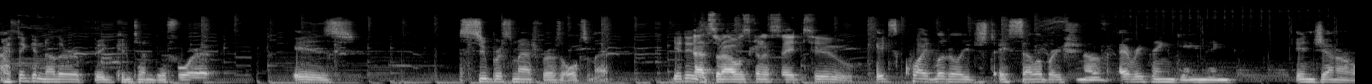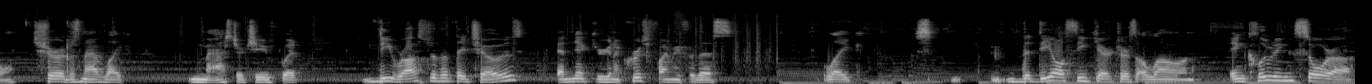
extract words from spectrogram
I think another big contender for it is Super Smash Bros. Ultimate. It is. That's what I was gonna say too. it's quite literally just a celebration of everything gaming in general. Sure, it doesn't have like Master Chief, but the roster that they chose, and Nick, you're gonna crucify me for this. Like, the DLC characters alone, including Sora,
